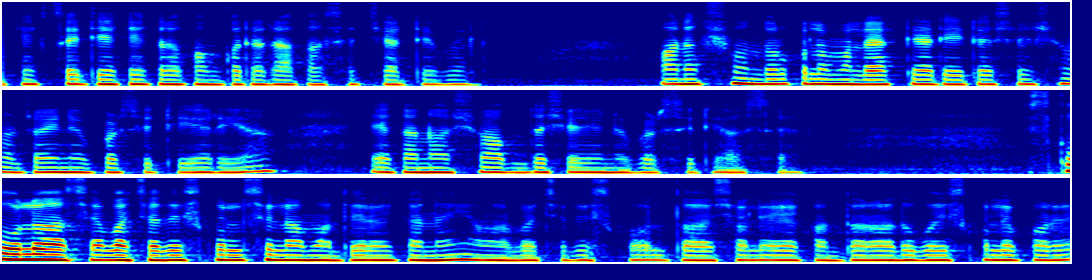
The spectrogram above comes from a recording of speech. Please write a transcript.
এক এক সাইডে এক এক রকম করে রাখা আছে চেয়ার, টেবিল। অনেক সুন্দর খোলামেলা একটা এরিয়া, এটা আছে সরজা ইউনিভার্সিটি এরিয়া। এখানে সব দেশের ইউনিভার্সিটি আছে। স্কুলও আছে, বাচ্চাদের স্কুল ছিল আমাদের ওইখানেই আমার বাচ্চাদের স্কুল। তো আসলে এখন তারা দুবাই স্কুলে পড়ে,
